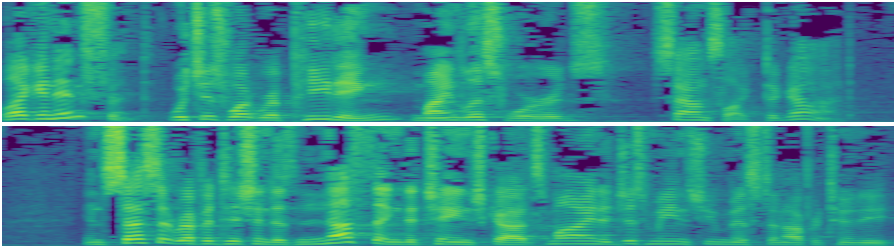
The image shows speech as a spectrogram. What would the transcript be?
like an infant, which is what repeating mindless words sounds like to God. Incessant repetition does nothing to change God's mind. It just means you missed an opportunity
